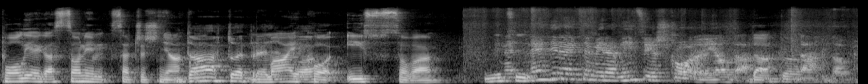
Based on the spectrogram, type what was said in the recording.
polije ga s onim sa češnjakom. Da, to je prelijepo. Majko Isusova. Ne, ne dirajte mi ravnicu još skoro, jel da? Da. Da, dobro.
